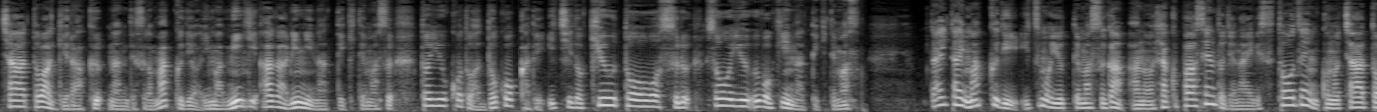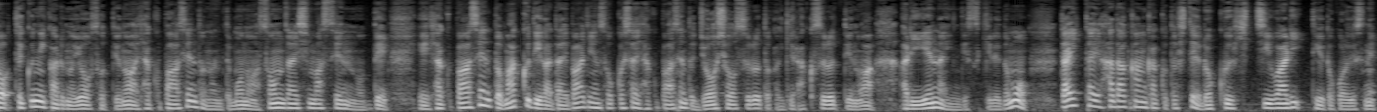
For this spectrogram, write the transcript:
チャートは下落なんですが、マックディは今右上がりになってきてます。ということはどこかで一度急騰をする、そういう動きになってきてます。大体 MacD いつも言ってますが、あの100%じゃないです。当然このチャート、テクニカルの要素っていうのは100%なんてものは存在しませんので、100%、MacD がダイバージェンスを起こしたら100%上昇するとか下落するっていうのはありえないんですけれども、大体肌感覚として6、7割っていうところですね。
